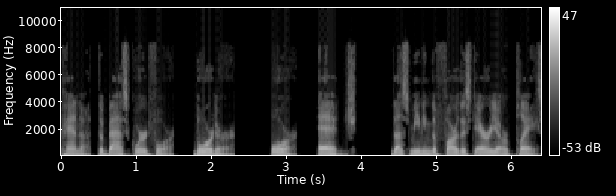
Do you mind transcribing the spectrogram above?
pana, the Basque word for border or edge, thus meaning the farthest area or place.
